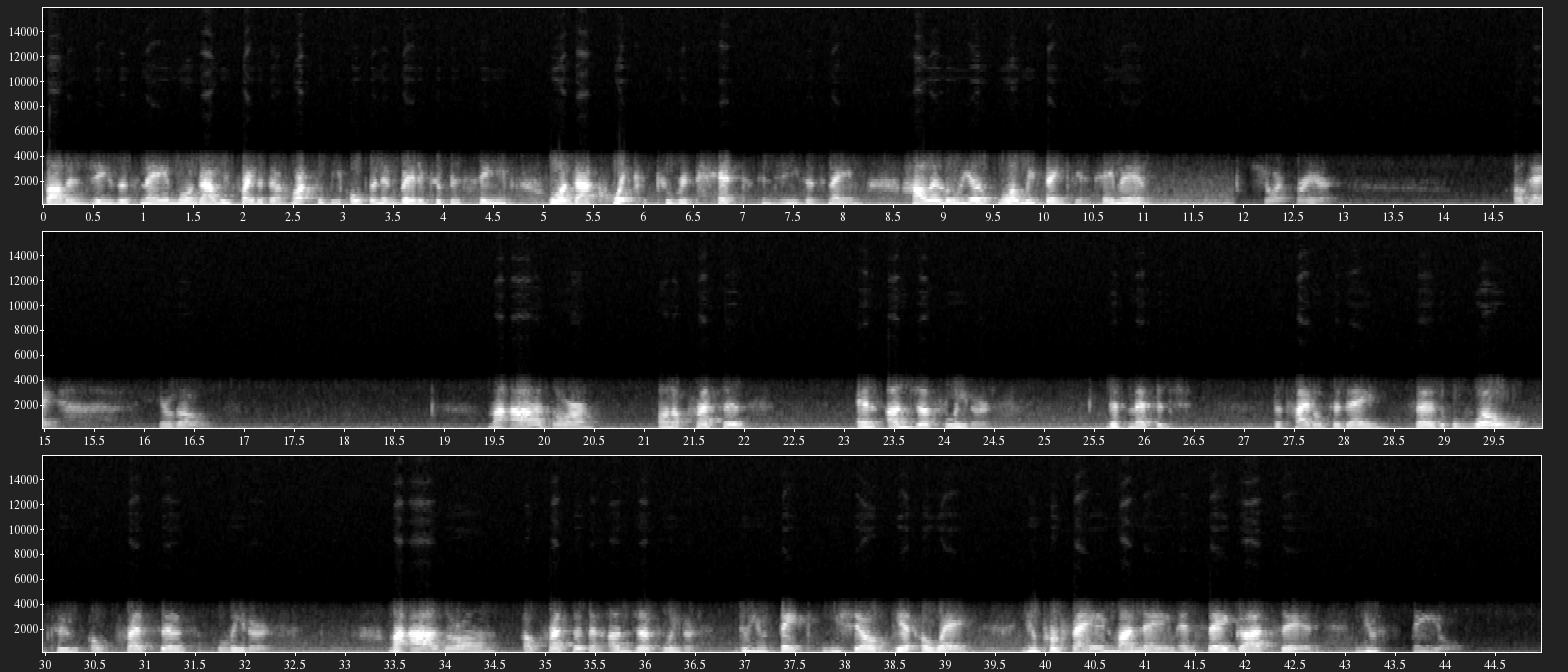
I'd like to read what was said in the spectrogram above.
Father, in Jesus' name, Lord God, we pray that their hearts will be open and ready to receive. Lord God, quick to repent in Jesus' name. Hallelujah. Lord, we thank you. Amen. Short prayer. Okay, here goes. My eyes are on oppressive and unjust leaders. This message, the title today says, Woe to Oppressive Leaders. My eyes are on oppressive and unjust leaders. Do you think ye shall get away? You profane my name and say, God said. You steal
